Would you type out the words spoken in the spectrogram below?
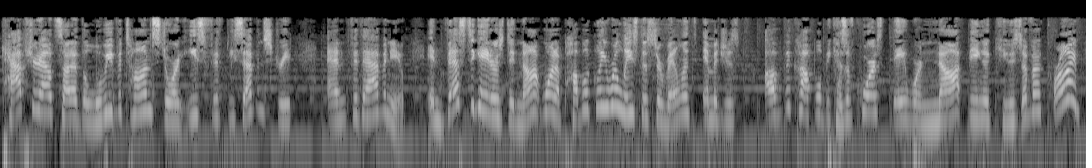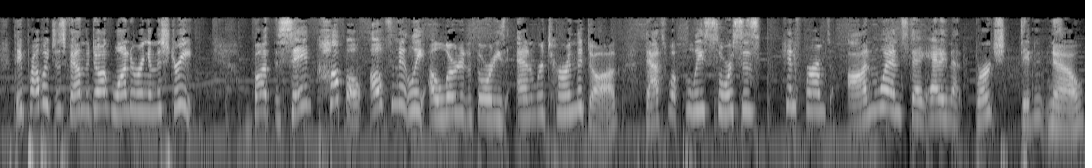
captured outside of the Louis Vuitton store at East 57th Street and Fifth Avenue. Investigators did not want to publicly release the surveillance images of the couple because, of course, they were not being accused of a crime. They probably just found the dog wandering in the street. But the same couple ultimately alerted authorities and returned the dog. That's what police sources confirmed on Wednesday, adding that Burch didn't know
